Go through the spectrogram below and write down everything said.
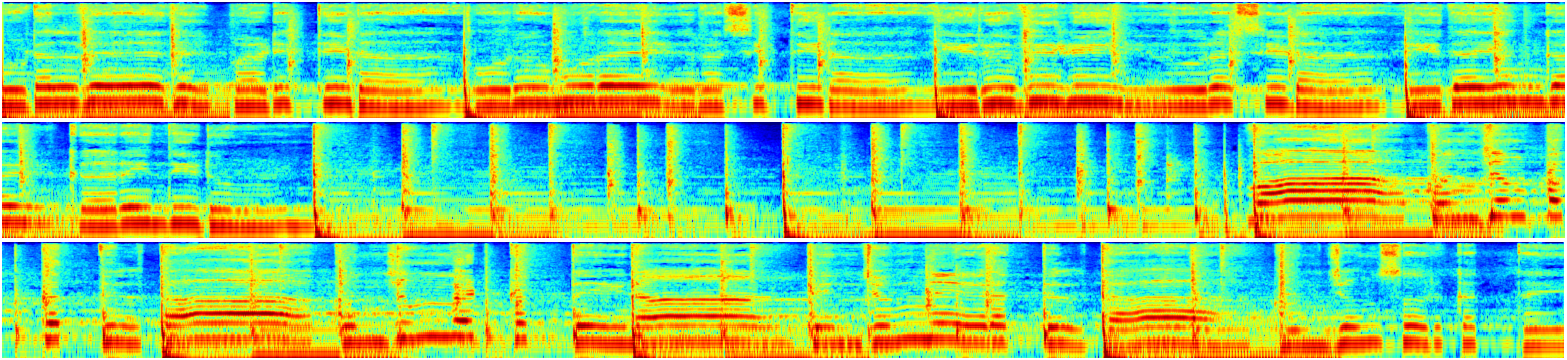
உடல் வேகை படித்திட ஒரு முறை ரசித்திட இருவிழி உரசிட இதயங்கள் கரைந்திடும். சொர்க்கத்தை.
